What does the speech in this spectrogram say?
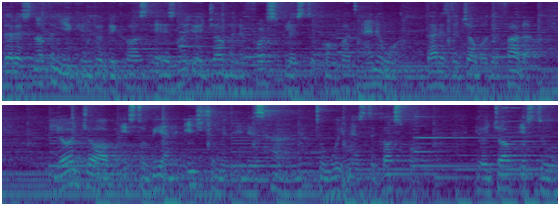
there is nothing you can do because it is not your job in the first place to convert anyone. That is the job of the Father. Your job is to be an instrument in His hand to witness the gospel. Your job is to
